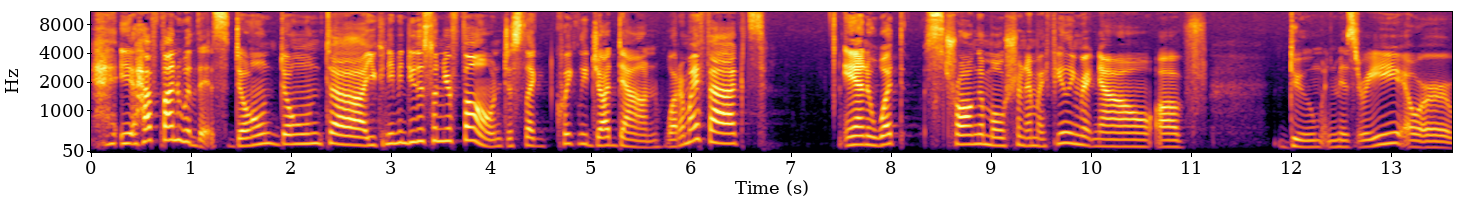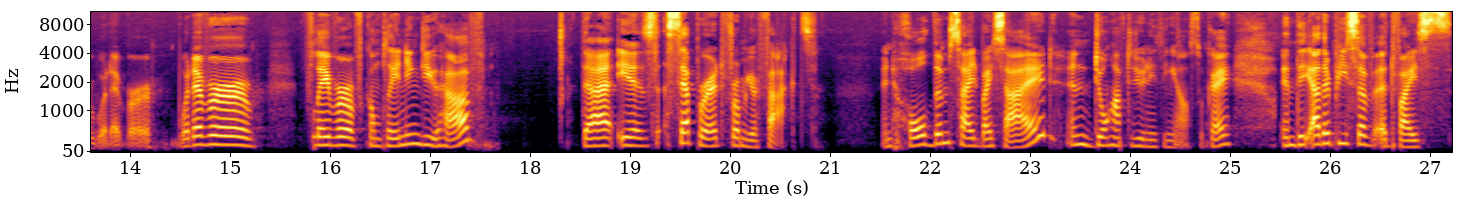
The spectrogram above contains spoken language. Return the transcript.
have fun with this. Don't don't. Uh, you can even do this on your phone. Just like quickly jot down what are my facts, and what strong emotion am I feeling right now of doom and misery or whatever whatever flavor of complaining do you have that is separate from your facts and hold them side by side and don't have to do anything else okay? And the other piece of advice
